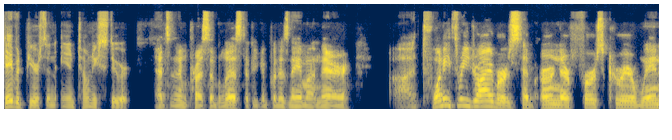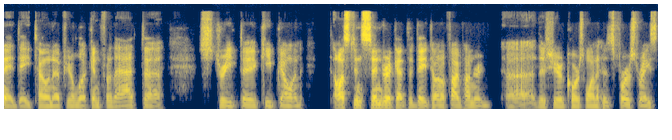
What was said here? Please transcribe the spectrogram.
David Pearson, and Tony Stewart. that's an impressive list if you can put his name on there. Uh, 23 drivers have earned their first career win at Daytona. If you're looking for that uh, streak to keep going, Austin Cindric at the Daytona 500 uh, this year, of course, won his first race.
